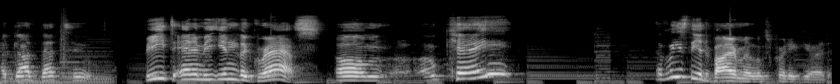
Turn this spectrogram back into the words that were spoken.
I got that too. Beat enemy in the grass. Um, okay? At least the environment looks pretty good.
